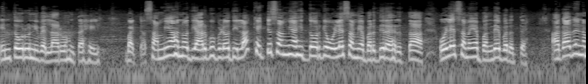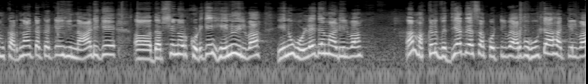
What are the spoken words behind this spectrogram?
ಎಂಥವ್ರು ನೀವೆಲ್ಲರೂ ಅಂತ ಹೇಳಿ. ಬಟ್ ಸಮಯ ಅನ್ನೋದು ಯಾರಿಗೂ ಬಿಡೋದಿಲ್ಲ. ಕೆಟ್ಟ ಸಮಯ ಇದ್ದವ್ರಿಗೆ ಒಳ್ಳೆ ಸಮಯ ಬರ್ದಿರ ಇರುತ್ತಾ? ಒಳ್ಳೆ ಸಮಯ ಬಂದೇ ಬರುತ್ತೆ. ಹಾಗಾದರೆ ನಮ್ಮ ಕರ್ನಾಟಕಕ್ಕೆ ಈ ನಾಡಿಗೆ ದರ್ಶನ್ ಅವ್ರ ಕೊಡುಗೆ ಏನೂ ಇಲ್ವಾ? ಏನೂ ಒಳ್ಳೇದೇ ಮಾಡಿಲ್ವಾ? ಆ, ಮಕ್ಕಳಿಗೆ ವಿದ್ಯಾಭ್ಯಾಸ ಕೊಟ್ಟಿಲ್ವಾ? ಯಾರಿಗೂ ಊಟ ಹಾಕಿಲ್ವಾ?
